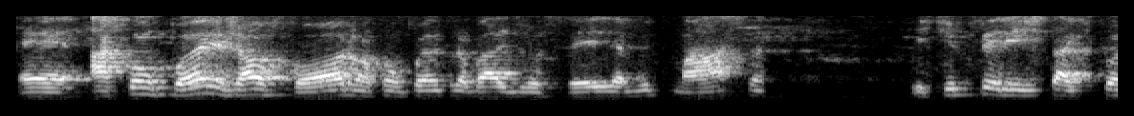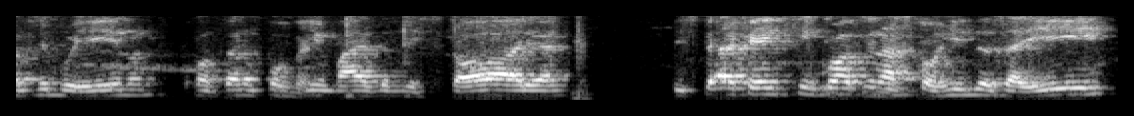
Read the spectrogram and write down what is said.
É, acompanho já o fórum, acompanho o trabalho de vocês, é muito massa. E fico feliz de estar aqui contribuindo, contando um pouquinho mais da minha história. Espero que a gente se encontre nas corridas aí.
